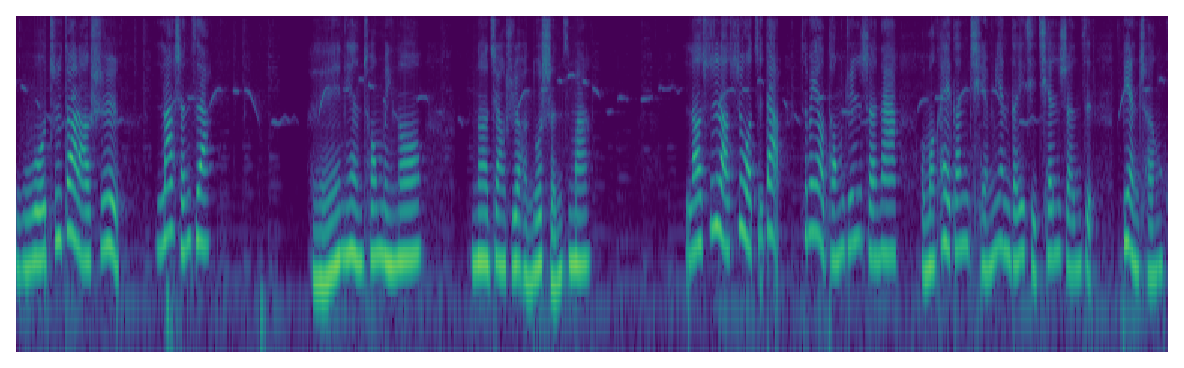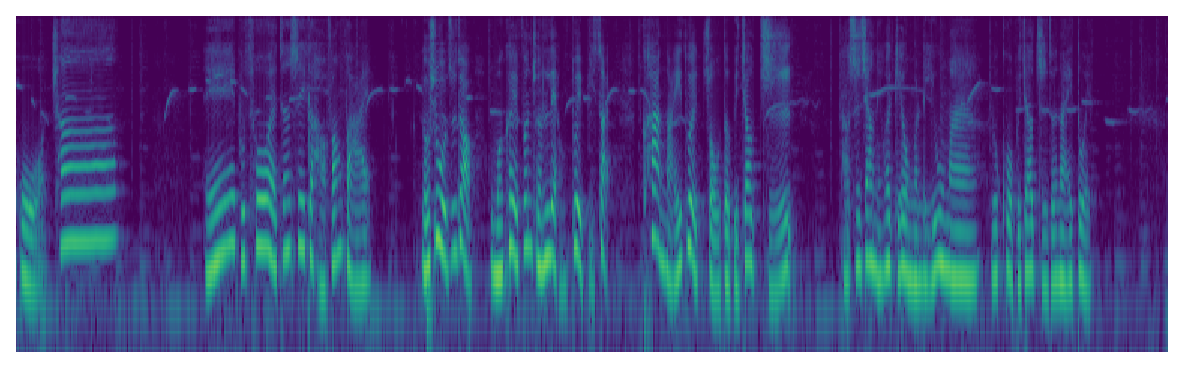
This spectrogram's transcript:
我知道，老师，拉绳子啊。诶，你很聪明哦。那这样需要很多绳子吗？老师，老师，我知道，这边有童军绳啊，我们可以跟前面的一起牵绳子，变成火车。诶，不错诶，真是一个好方法诶。老师，我知道，我们可以分成两队比赛，看哪一队走的比较直。老师，这样你会给我们礼物吗？如果比较直的那一队。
